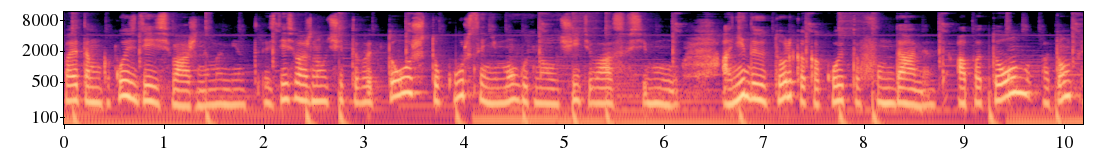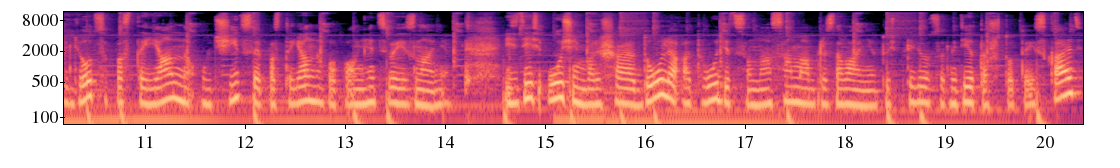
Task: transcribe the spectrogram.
Поэтому какой здесь важный момент? Здесь важно учитывать то, что курсы не могут научить вас всему. Они дают только какой-то фундамент, а потом, потом придется постоянно учиться и постоянно пополнять свои знания. И здесь очень большая доля отводится на самообразование, то есть придется где-то что-то искать,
